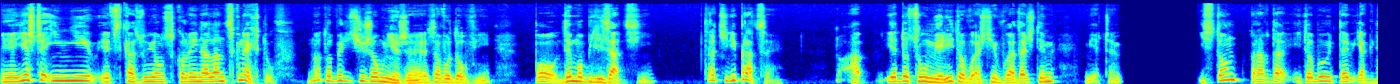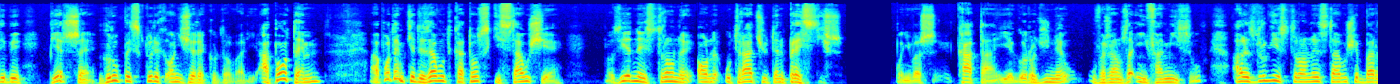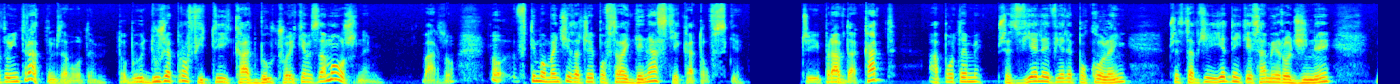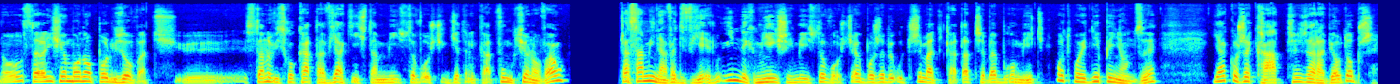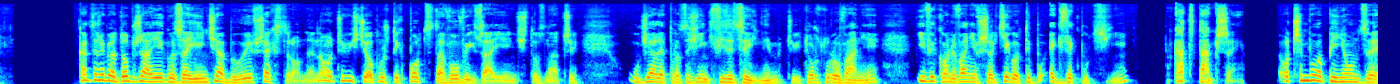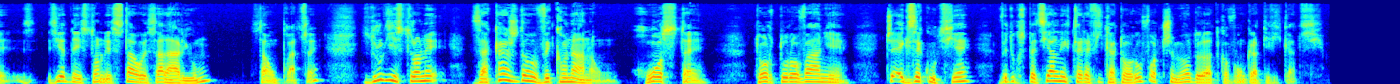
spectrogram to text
E, jeszcze inni wskazują z kolei na Landsknechtów. No to byli ci żołnierze zawodowi po demobilizacji tracili pracę. No, a jedno co umieli to właśnie władać tym mieczem. I stąd, prawda, i to były te jak gdyby pierwsze grupy, z których oni się rekrutowali. A potem, a potem kiedy zawód katowski stał się, no z jednej strony on utracił ten prestiż, ponieważ Kata i jego rodzinę uważano za infamisów, ale z drugiej strony stał się bardzo intratnym zawodem. To były duże profity i Kat był człowiekiem zamożnym. Bardzo. No, w tym momencie zaczęły powstawać dynastie katowskie. Czyli, prawda, Kat, a potem przez wiele, wiele pokoleń przedstawiciele jednej tej samej rodziny no, starali się monopolizować yy, stanowisko kata w jakiejś tam miejscowości, gdzie ten kat funkcjonował, Czasami nawet w wielu innych mniejszych miejscowościach, bo żeby utrzymać kata trzeba było mieć odpowiednie pieniądze, jako że kat zarabiał dobrze. Kat zarabiał dobrze, a jego zajęcia były wszechstronne. No oczywiście oprócz tych podstawowych zajęć, to znaczy udziale w procesie inkwizycyjnym, czyli torturowanie i wykonywanie wszelkiego typu egzekucji, kat także otrzymywał pieniądze z jednej strony stałe salarium, stałą płacę, z drugiej strony za każdą wykonaną chłostę, torturowanie czy egzekucję według specjalnych taryfikatorów otrzymywał dodatkową gratyfikację.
